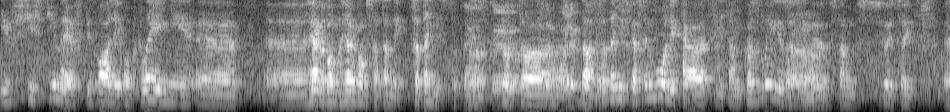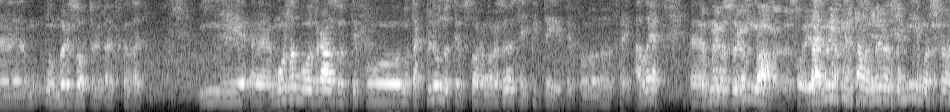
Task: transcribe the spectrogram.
і всі стіни в підвалі обклеєні е, е, гербом, гербом сатани, сатаніст. Сатанінською Тобто, символікою. да, сатаністська символіка, ці там козли з усіми сам цією е, ну, мерзотою, так сказати. І е, можна було зразу, типу, ну так плюнути в сторону, розвернутися і піти. Типу, ну цей. Але е, ми розуміємо. зайшли. Да, ми з хрестами, ми розуміємо, що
